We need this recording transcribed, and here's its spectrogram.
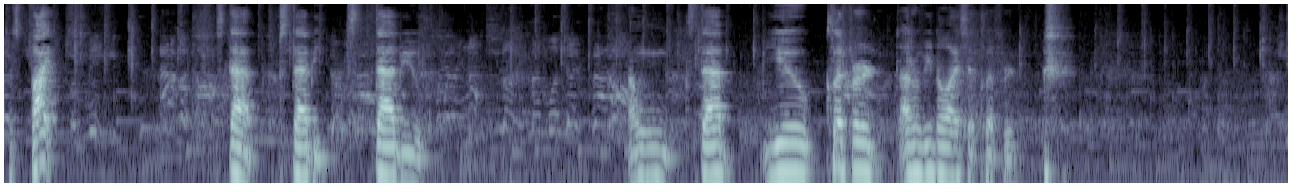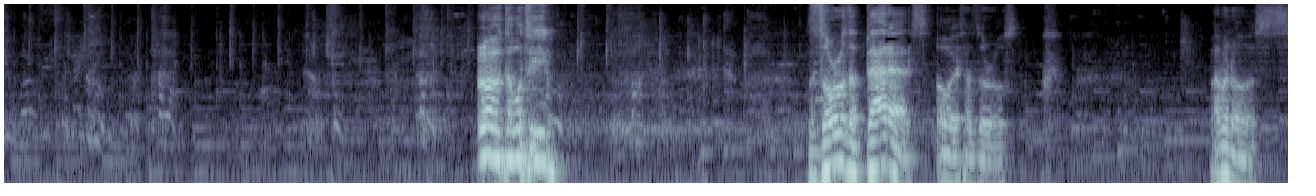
Let's fight! Stab, stab you, stab you. I'm stab you, Clifford. I don't even know why I said Clifford. Ugh, double team. Zoro's a badass. Oh, it's not Zoro's. Vámonos.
